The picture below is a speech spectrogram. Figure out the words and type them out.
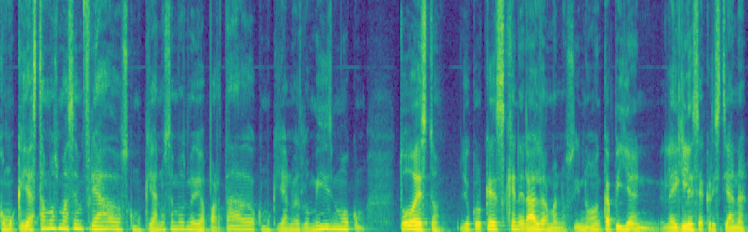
como que ya estamos más enfriados, como que ya nos hemos medio apartado, como que ya no es lo mismo, como todo esto. Yo creo que es general, hermanos, y no en capilla en la iglesia cristiana.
